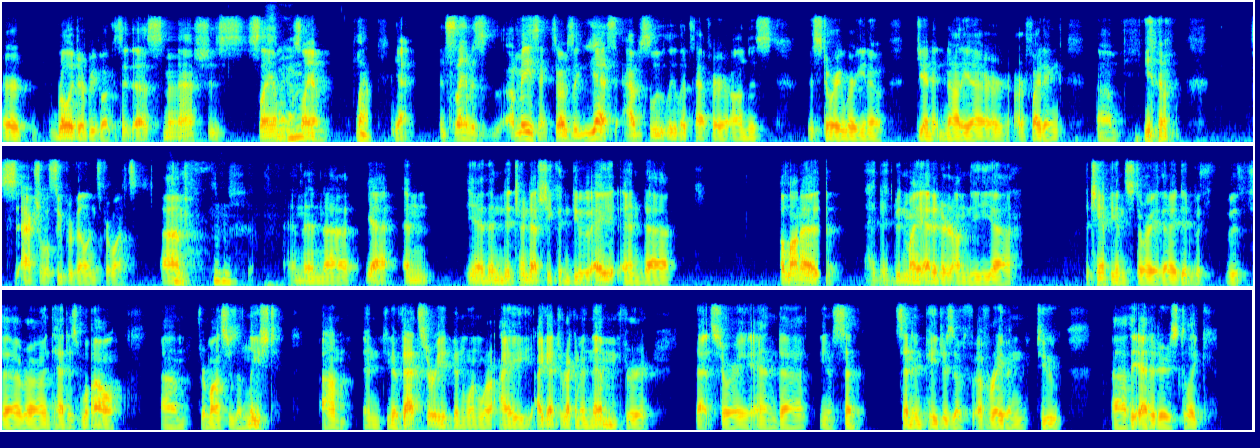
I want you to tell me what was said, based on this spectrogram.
or roller derby book. Is it uh, Smash? Is Slam? Slam. Slam. Slam. Yeah, and Slam is amazing. So I was like, yes, absolutely, let's have her on this this story where you know Janet and Nadia are are fighting, um, you know, s- actual supervillains for once. Um, and then uh, yeah, and yeah, then it turned out she couldn't do eight, and uh, Alana had, had been my editor on the. The champions story that I did with with uh, Ra and Ted as well um, for Monsters Unleashed, um, and you know that story had been one where I I got to recommend them for that story, and uh, you know sent send in pages of of Raven to uh, the editors to like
